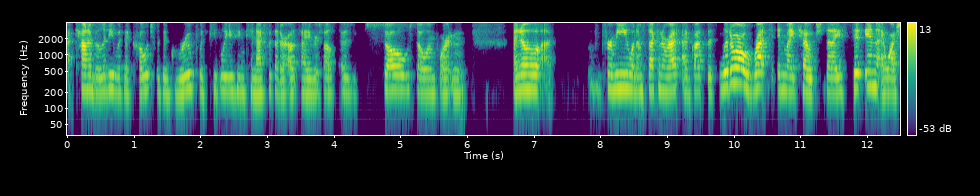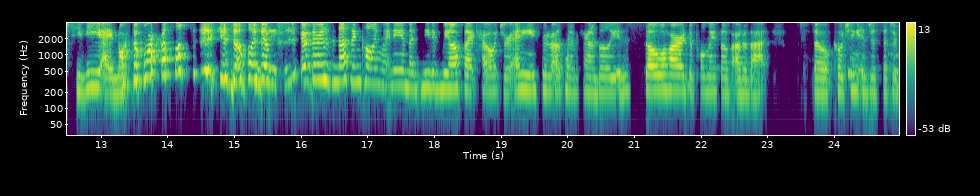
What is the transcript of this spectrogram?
accountability with a coach, with a group, with people you can connect with that are outside of yourselves is so, so important. I know uh, for me, when I'm stuck in a rut, I've got this literal rut in my couch that I sit in, I watch TV, I ignore the world, you know, and if, if there is nothing calling my name that needed me off that couch or any sort of outside of accountability, it is so hard to pull myself out of that. So coaching is just such a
